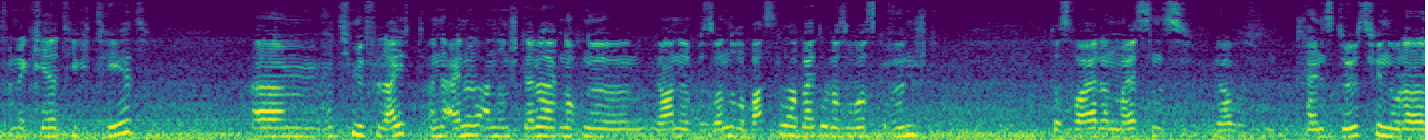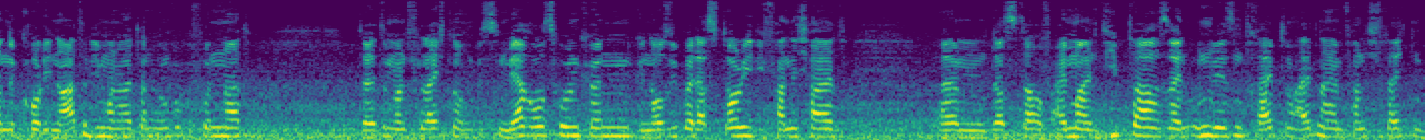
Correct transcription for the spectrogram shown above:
von der Kreativität ähm, hätte ich mir vielleicht an der einen oder anderen Stelle halt noch eine, ja, eine besondere Bastelarbeit oder sowas gewünscht. Das war ja dann meistens ja, ein kleines Döschen oder eine Koordinate, die man halt dann irgendwo gefunden hat. Da hätte man vielleicht noch ein bisschen mehr rausholen können. Genauso wie bei der Story, die fand ich halt, ähm, dass da auf einmal ein Dieb da sein Unwesen treibt im Altenheim, fand ich vielleicht ein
